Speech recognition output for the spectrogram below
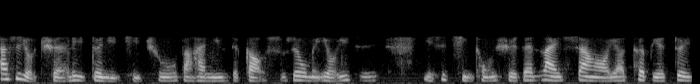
他是有权利对你提出妨害名誉的告诉，所以我们有一直也是请同学在赖上哦，要特别对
